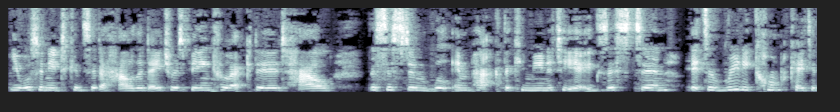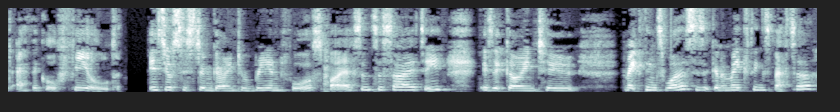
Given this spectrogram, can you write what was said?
you also need to consider how the data is being collected how the system will impact the community it exists in it's a really complicated ethical field is your system going to reinforce bias in society? Is it going to make things worse? Is it going to make things better?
